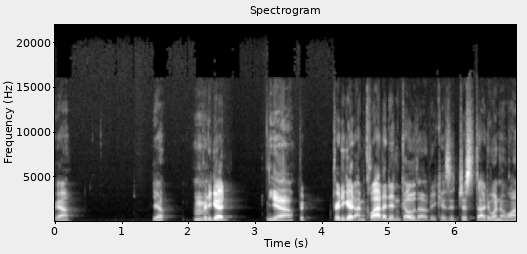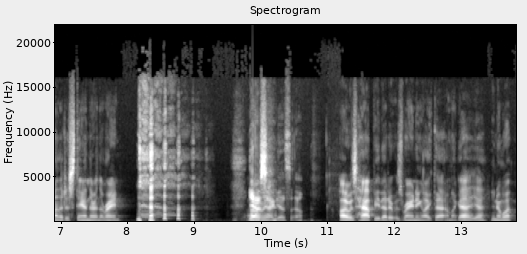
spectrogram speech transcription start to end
yeah, yep, pretty good. yeah. Pre- Pretty good. I'm glad I didn't go though because it just I wouldn't have wanted to just stand there in the rain. Yeah, I, was- mean, I guess so. I was happy that it was raining like that. I'm like, ah, yeah, you know what?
